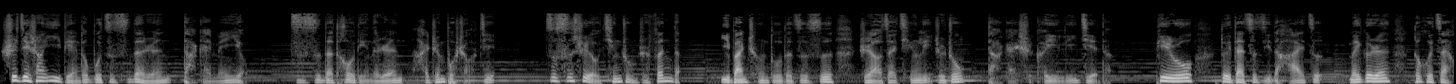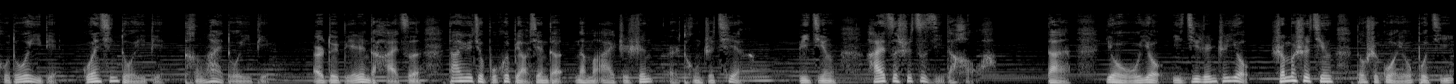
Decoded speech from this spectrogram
世界上一点都不自私的人大概没有，自私的透顶的人还真不少见。自私是有轻重之分的。一般程度的自私，只要在情理之中，大概是可以理解的。譬如对待自己的孩子，每个人都会在乎多一点，关心多一点，疼爱多一点；而对别人的孩子，大约就不会表现的那么爱之深而痛之切了。毕竟孩子是自己的好啊。但幼无幼以及人之幼，什么事情都是过犹不及。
